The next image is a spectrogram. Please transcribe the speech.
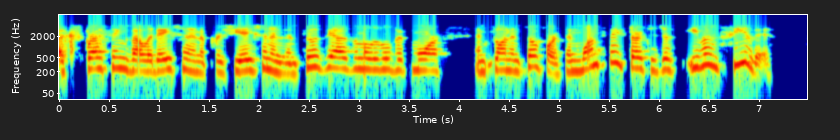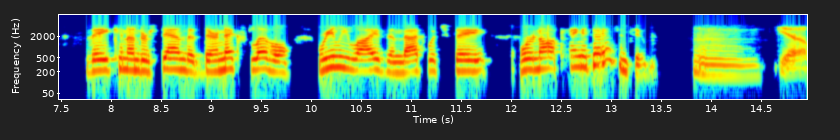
expressing validation and appreciation and enthusiasm a little bit more, and so on and so forth. And once they start to just even see this, they can understand that their next level really lies in that which they were not paying attention to. Mm, yeah.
